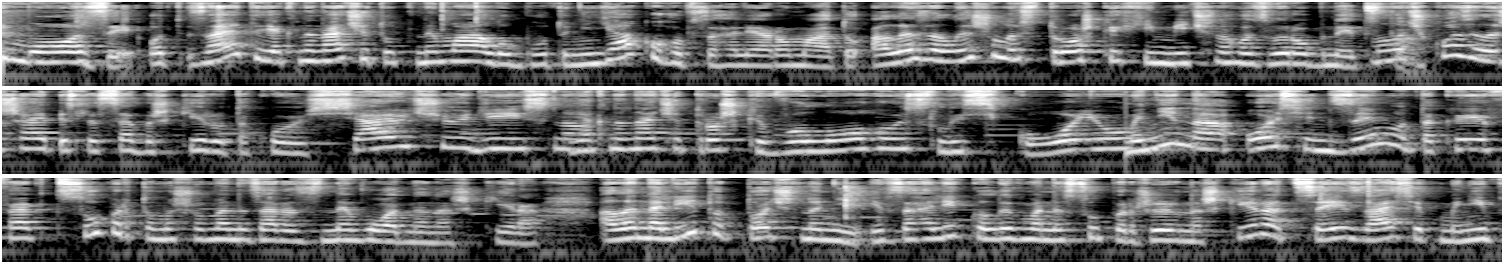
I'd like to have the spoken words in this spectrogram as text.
і мози. От знаєте, як неначе тут не мало бути ніякого взагалі аромату, але залишилось трошки хімічного з виробництва. Молочко залишає після себе шкіру такою сяючою, дійсно, як неначе трошки вологою, слизькою. Мені на осінь зиму такий ефект супер, тому що в мене зараз зневоднена шкіра. Але на літо точно ні. І взагалі, коли в мене супер жирна шкіра, цей засіб мені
